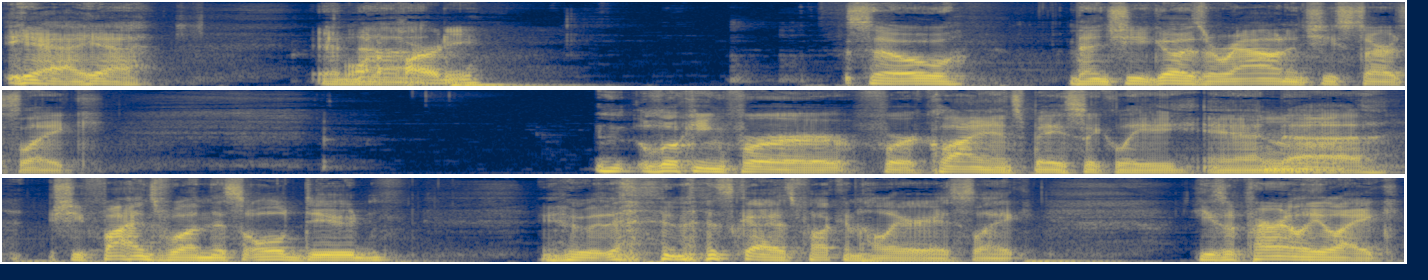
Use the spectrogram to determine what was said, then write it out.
Yeah yeah. And want uh, a party? So then she goes around and she starts like looking for for clients basically. And uh she finds one this old dude who this guy is fucking hilarious. Like he's apparently like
